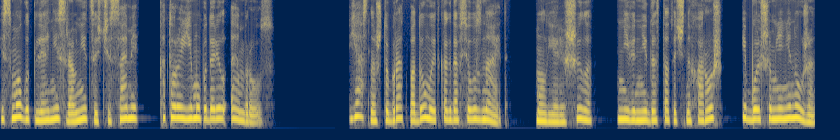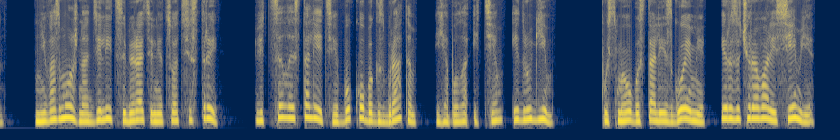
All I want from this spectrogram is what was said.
и смогут ли они сравниться с часами, которые ему подарил Эмброуз. Ясно, что брат подумает, когда все узнает. Мол, я решила, Нивен недостаточно хорош и больше мне не нужен. Невозможно отделить собирательницу от сестры, ведь целое столетие бок о бок с братом я была и тем, и другим. Пусть мы оба стали изгоями и разочаровали семьи,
